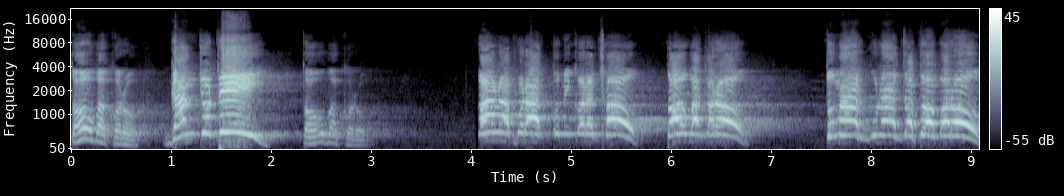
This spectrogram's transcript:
তওবা করো। গাঞ্জুটি তওবা করো। কোন অপরাধ তুমি করেছ, তওবা করো। তোমার গুনাহ যত বড়,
